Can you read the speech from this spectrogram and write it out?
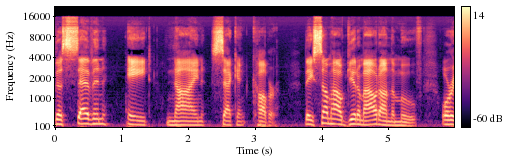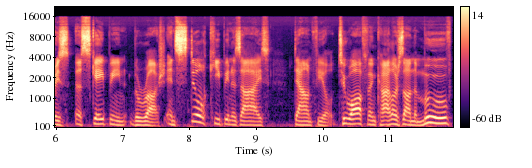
The seven, eight, nine second cover. they somehow get him out on the move or he's escaping the rush and still keeping his eyes downfield. Too often, Kyler's on the move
